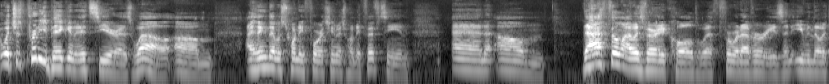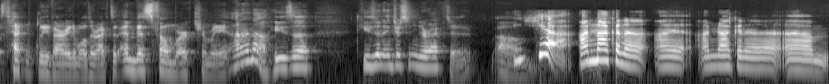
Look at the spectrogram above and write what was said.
which was pretty big in its year as well. Um, I think that was 2014 or 2015, and um, that film I was very cold with for whatever reason, even though it's technically very well directed. And this film worked for me. I don't know. He's a he's an interesting director. Um, yeah, I'm not gonna I I'm not gonna um,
